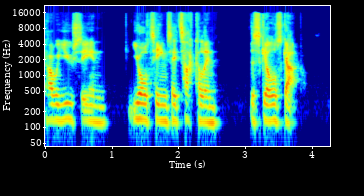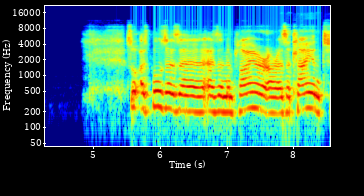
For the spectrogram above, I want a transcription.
how are you seeing your team say tackling the skills gap? So I suppose as a as an employer or as a client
